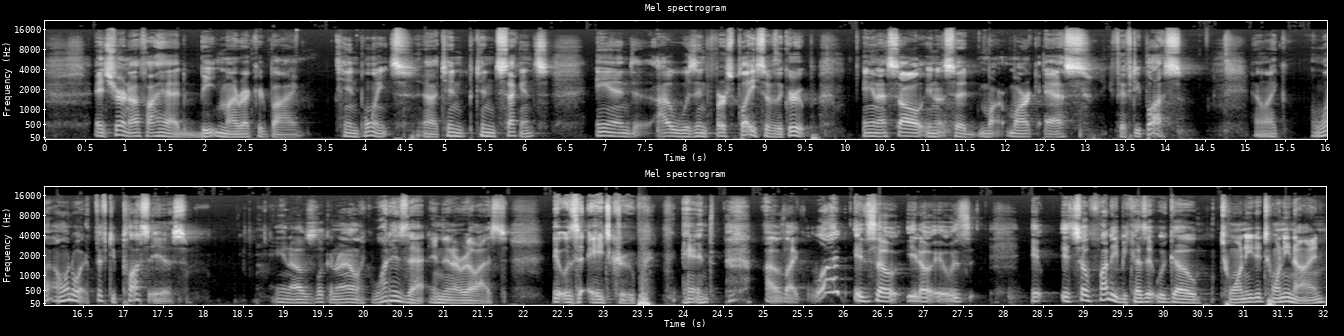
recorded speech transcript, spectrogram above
and sure enough, I had beaten my record by ten points, uh, 10, 10 seconds, and I was in first place of the group. And I saw you know it said Mark S fifty plus, and I'm like what I wonder what fifty plus is. And I was looking around like, what is that? And then I realized it was an age group. And i was like what? And so you know it was it it's so funny because it would go 20 to 29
